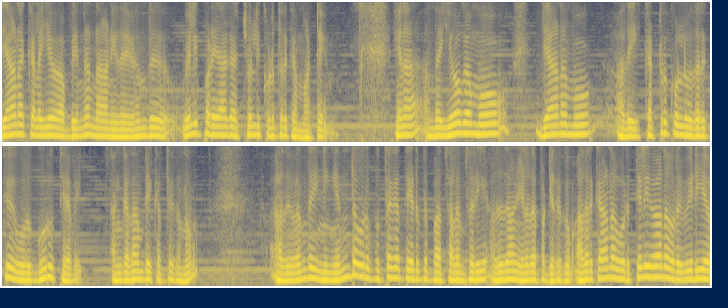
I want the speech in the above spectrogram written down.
தியான கலையோ அப்படின்னா நான் இதை வந்து வெளிப்படையாக சொல்லி கொடுத்துருக்க மாட்டேன். ஏன்னா அந்த யோகமோ தியானமோ அதை கற்றுக்கொள்வதற்கு ஒரு குரு தேவை. அங்கே தான் போய் கற்றுக்கணும் அது வந்து நீங்கள் எந்த ஒரு புத்தகத்தை எடுத்து பார்த்தாலும் சரி அதுதான் எழுதப்பட்டிருக்கும். அதற்கான ஒரு தெளிவான ஒரு வீடியோ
